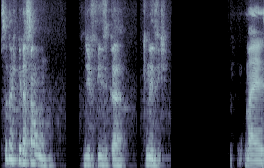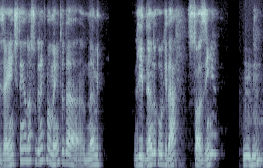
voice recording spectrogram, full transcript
Isso dá uma explicação de física que não existe. Mas aí a gente tem o nosso grande momento da Nami lidando com o que dá, sozinha, Uhum.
